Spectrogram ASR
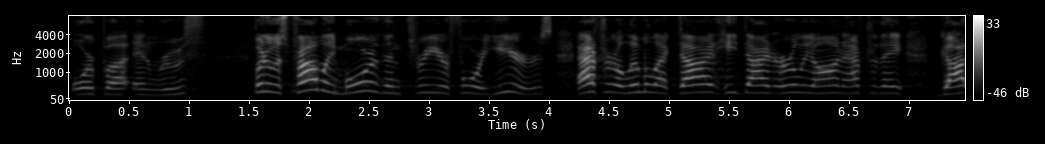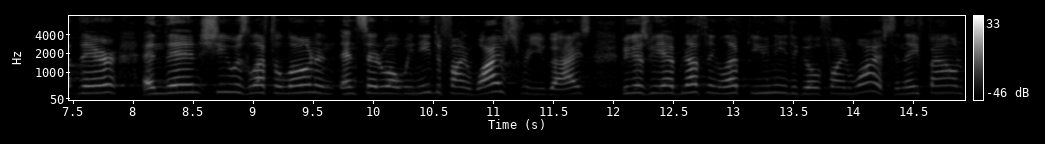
Orpah and Ruth, but it was probably more than three or four years. After Elimelech died, he died early on after they got there, and then she was left alone and, and said, Well, we need to find wives for you guys because we have nothing left. You need to go find wives. And they found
